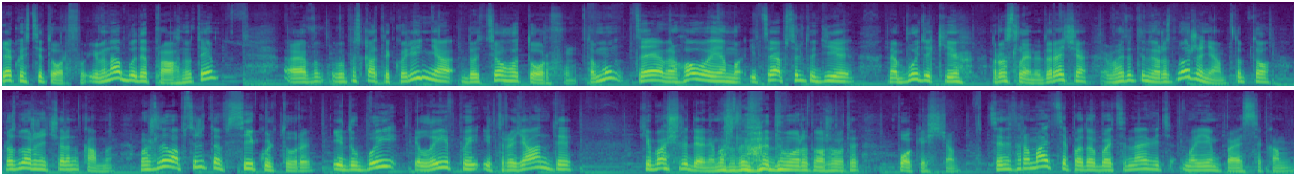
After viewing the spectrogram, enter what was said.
в якості торфу. І вона буде прагнути випускати коріння до цього торфу. Тому це враховуємо і це абсолютно діє на будь-які рослини. До речі, вегетативне розмноження, тобто розмноження черенками, можливо абсолютно всі культури: і дуби, і липи, і троянди. Хіба що людей неможливо, думаю, розмножувати поки що. Ця інформація подобається навіть моїм песикам.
